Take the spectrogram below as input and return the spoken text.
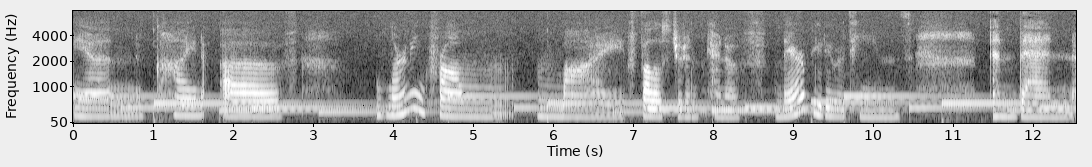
and kind of learning from my fellow students, kind of their beauty routines, and then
